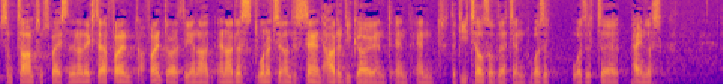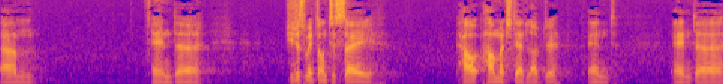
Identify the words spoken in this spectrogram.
some time, some space. And then the next day, I phoned, I phoned Dorothy, and I, and I just wanted to understand how did he go and, and, and the details of that, and was it, was it uh, painless? Um, and uh, she just went on to say how, how much Dad loved her, and, and, uh,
